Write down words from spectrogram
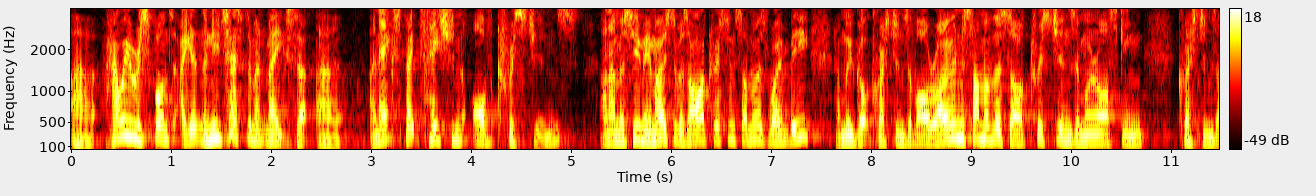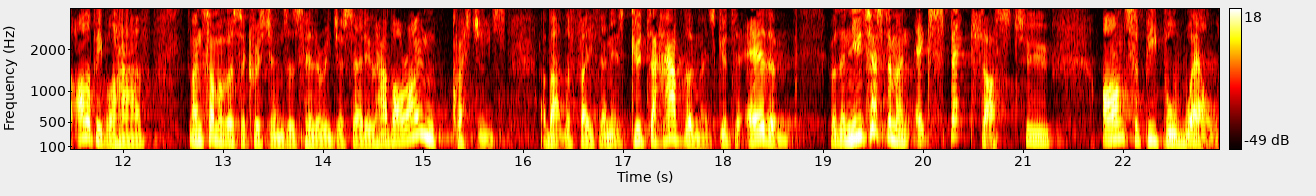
uh, how we respond. To, again, the New Testament makes a, uh, an expectation of Christians and I'm assuming most of us are Christians, some of us won't be, and we've got questions of our own. Some of us are Christians and we're asking questions that other people have. And some of us are Christians, as Hillary just said, who have our own questions about the faith. And it's good to have them, it's good to air them. But the New Testament expects us to answer people well.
